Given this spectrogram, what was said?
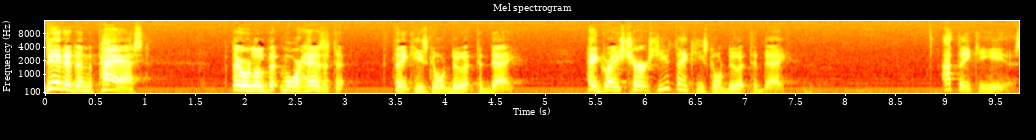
did it in the past, but they were a little bit more hesitant to think he's going to do it today. Hey, Grace Church, do you think he's going to do it today? I think he is.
